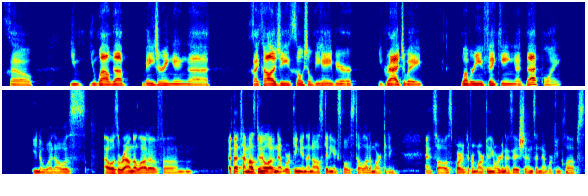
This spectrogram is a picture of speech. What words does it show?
So you you wound up majoring in uh, psychology, social behavior. You graduate. What were you thinking at that point? You know what? I was I was around a lot of um, at that time I was doing a lot of networking and then I was getting exposed to a lot of marketing. And so I was part of different marketing organizations and networking clubs.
